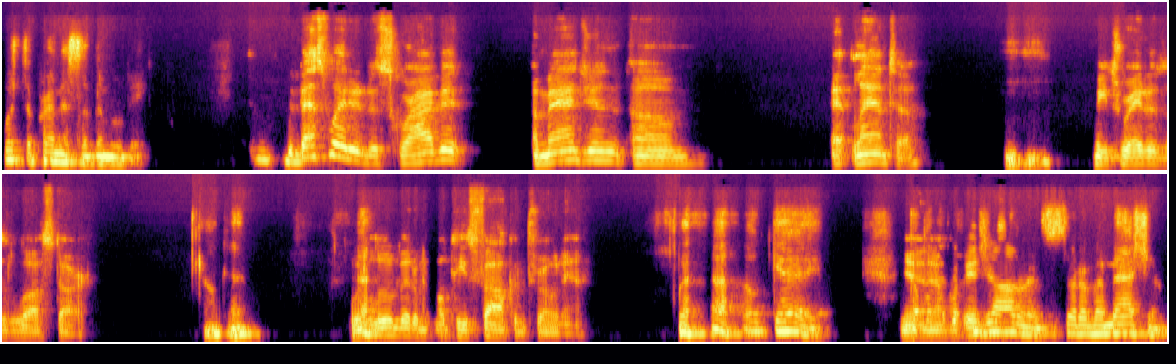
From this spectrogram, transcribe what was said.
What's the premise of the movie? The best way to describe it: imagine um, Atlanta mm-hmm. meets Raiders of the Lost Ark. Okay with a little bit of Maltese Falcon thrown in. okay. Yeah, Couple of genres, sort of a mashup.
